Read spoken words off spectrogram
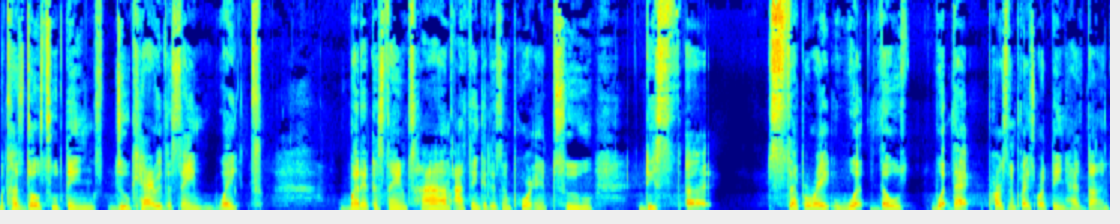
Because those two things do carry the same weight. But at the same time, I think it is important to dis- uh, separate what those, what that person, place, or thing has done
